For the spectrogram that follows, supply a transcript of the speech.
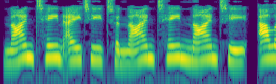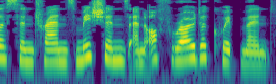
1980 to 1990, Allison transmissions and off-road equipment.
